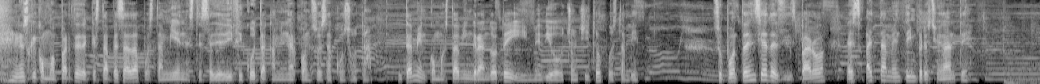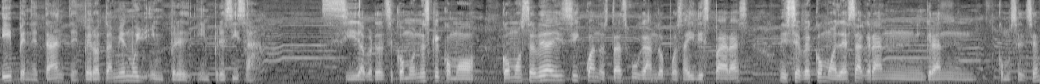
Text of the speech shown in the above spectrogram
Es que como aparte de que está pesada, pues también este, se le dificulta caminar con su esa cosota. Y también como está bien grandote y medio chonchito, pues también. Su potencia de disparo es altamente impresionante y penetrante, pero también muy imprecisa. Sí, la verdad, sí, como no es que como, como se ve ahí, sí, cuando estás jugando, pues ahí disparas y se ve como esa gran, gran, ¿cómo se dice?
